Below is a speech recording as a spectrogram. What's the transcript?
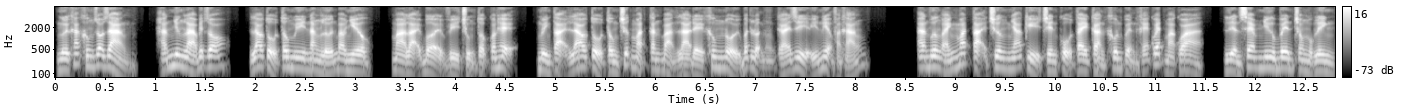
Người khác không rõ ràng, hắn nhưng là biết rõ, lao tổ tông uy năng lớn bao nhiêu, mà lại bởi vì chủng tộc quan hệ, mình tại lao tổ tông trước mặt căn bản là để không nổi bất luận cái gì ý niệm phản kháng. An vương ánh mắt tại trương nhã kỳ trên cổ tay càn khôn quyển khẽ quét mà qua, liền xem như bên trong mục linh,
